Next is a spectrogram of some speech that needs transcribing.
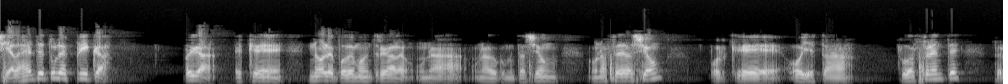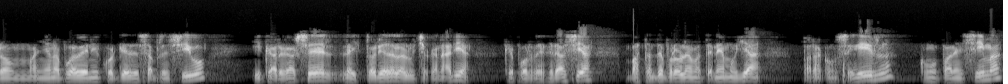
si a la gente tú le explicas, oiga, es que no le podemos entregar una, una documentación a una federación porque hoy está tú al frente, pero mañana puede venir cualquier desaprensivo y cargarse la historia de la lucha canaria, que por desgracia bastante problema tenemos ya para conseguirla, como para encima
